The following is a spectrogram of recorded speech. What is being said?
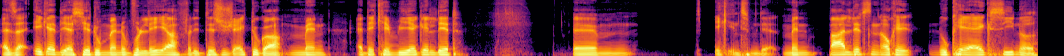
Altså ikke, at jeg siger, at du manipulerer, fordi det synes jeg ikke, du gør, men at det kan virke lidt, øhm, ikke intimideret, men bare lidt sådan, okay, nu kan jeg ikke sige noget.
